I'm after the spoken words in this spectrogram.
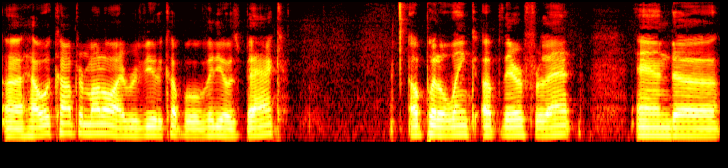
uh, helicopter model I reviewed a couple of videos back. I'll put a link up there for that. And, uh,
